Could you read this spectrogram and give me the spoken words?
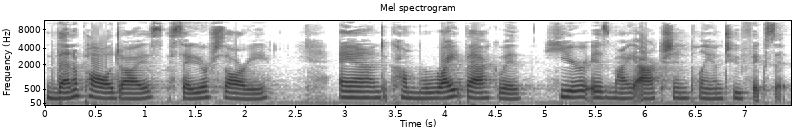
then apologize, say you're sorry, and come right back with, here is my action plan to fix it.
